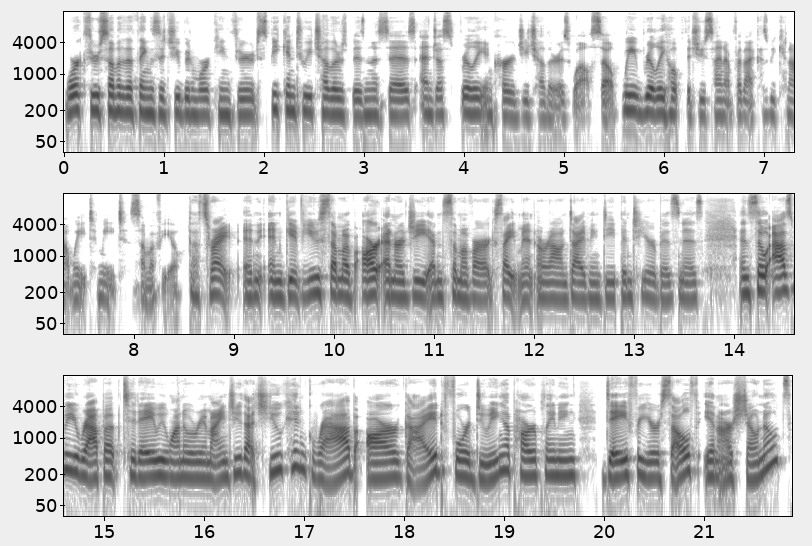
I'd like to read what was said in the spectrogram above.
work through some of the things that you've been working through, speak into each other's businesses, and just really encourage each other as well. So we really hope that you sign up for that because we cannot wait to meet some of you. That's right. And and give you some of our energy and some of our excitement around diving deep into your business. And so as we wrap up today, we want to remind you that you can grab our guide for doing a power planning day for yourself in our show notes.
